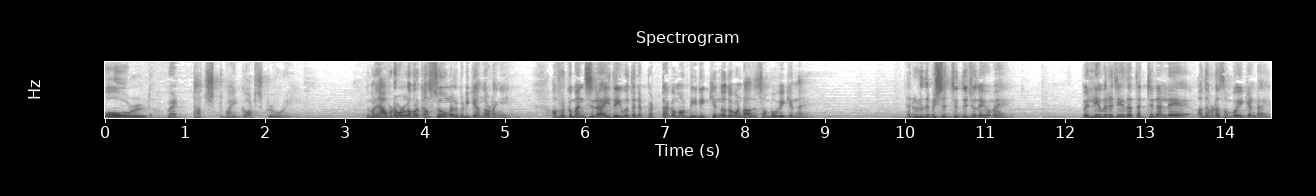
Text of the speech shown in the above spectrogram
old we touched by God's glory എന്ന് പറഞ്ഞാൽ അവിടെ ഉള്ളവർക്ക് അസുഖങ്ങൾ പിടിക്കാൻ തുടങ്ങി. അവർക്ക് മനസ്സിലായി ദൈവത്തിന്റെ പെട്ടകം അവിടെ ഇരിക്കുന്നത് കൊണ്ടാണ് അത് സംഭവിക്കുന്നത് ഞാൻ ഒരു നിമിഷം ചിന്തിച്ചു ദൈവമേ വലിയവർ ചെയ്ത തെറ്റിനല്ലേ അതവിടെ സംഭവിക്കണ്ടേ?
